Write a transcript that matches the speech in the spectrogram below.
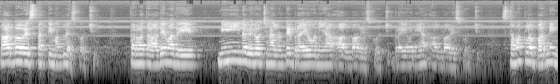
కార్బోవెజ్ థర్టీ మందు వేసుకోవచ్చు. తర్వాత అదే మాదిరి నీళ్ళ విరోచనాలు ఉంటే బ్రయోనియా ఆల్బా వేసుకోవచ్చు. బ్రయోనియా ఆల్బా వేసుకోవచ్చు. స్టమక్లో బర్నింగ్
